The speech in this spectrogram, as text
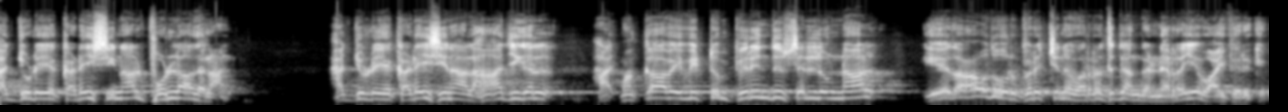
ஹஜ்ஜுடைய கடைசி நாள் பொல்லாத நாள். ஹஜ்ஜுடைய கடைசி நாள் ஹாஜிகள் மக்காவை விட்டும் பிரிந்து செல்லும் நாள் ஏதாவது ஒரு பிரச்சனை வர்றதுக்கு அங்கே நிறைய வாய்ப்பு இருக்கும்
